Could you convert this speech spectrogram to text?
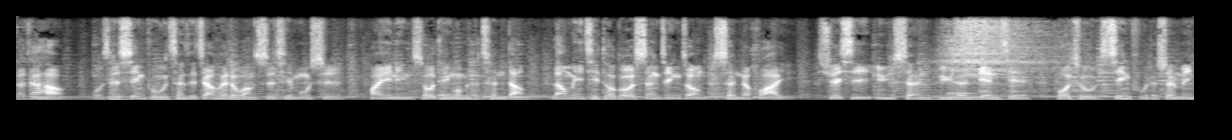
大家好，我是幸福城市教会的王世清牧师，欢迎您收听我们的晨祷。让我们一起透过圣经中神的话语，学习与神与人连结，活出幸福的生命。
